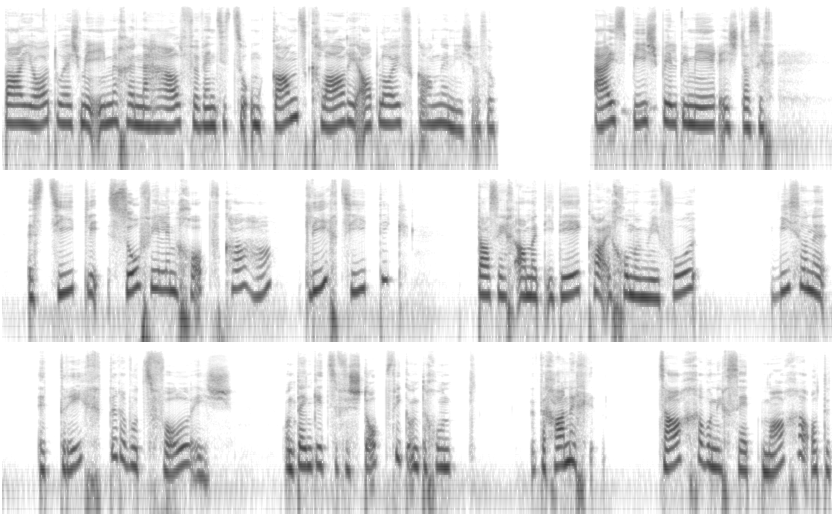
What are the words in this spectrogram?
paar Jahren, du hast mir immer können helfen, wenn es jetzt so um ganz klare Abläufe gegangen ist. Also, ein Beispiel bei mir ist, dass ich ein Zeitchen so viel im Kopf hatte, gleichzeitig, dass ich einmal die Idee hatte, ich komme mir vor wie so ein, ein Trichter, der zu voll ist. Und dann gibt es eine Verstopfung und dann, kommt, dann kann ich die Sachen, die ich machen oder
